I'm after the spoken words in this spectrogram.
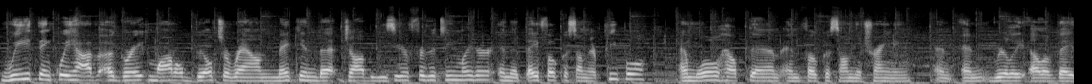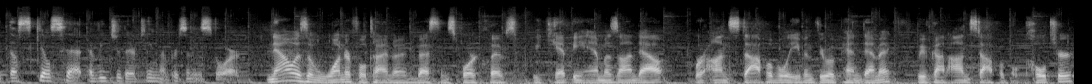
We think we have a great model built around making that job easier for the team leader and that they focus on their people and we'll help them and focus on the training and, and really elevate the skill set of each of their team members in the store. Now is a wonderful time to invest in Sport Clips. We can't be Amazoned out. We're unstoppable even through a pandemic. We've got unstoppable culture.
